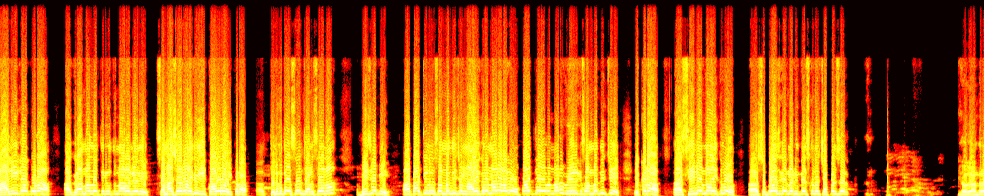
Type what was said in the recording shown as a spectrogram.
ర్యాలీగా కూడా ఆ గ్రామాల్లో తిరుగుతున్నారనేది సమాచారం. అయితే ఈ కోవలో ఇక్కడ తెలుగుదేశం జనసేన బీజేపీ ఆ పార్టీలకు సంబంధించిన నాయకులు ఉన్నారు అలాగే ఉపాధ్యాయులు ఉన్నారు. వీరికి సంబంధించి ఇక్కడ ఆ, సీనియర్ నాయకులు ఆ, సుబ్బరాజు గారిని అడిగి తెలుసుకుందాం. చెప్పండి సార్. యోగాంధ్ర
